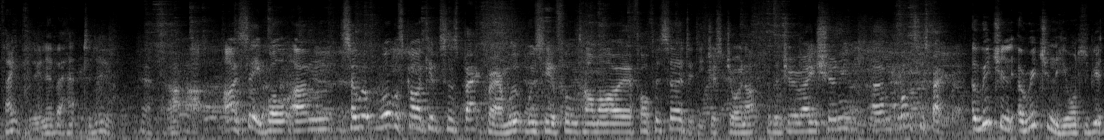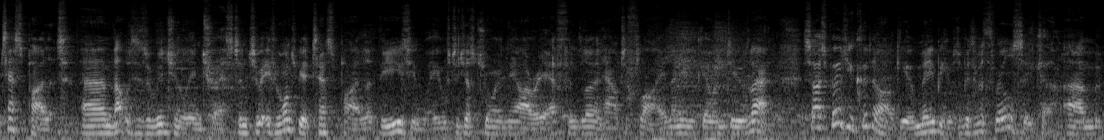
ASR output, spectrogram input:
thankfully never had to do. Yeah. I, see. Well, um, so what was Guy Gibson's background? Was he a full-time RAF officer? Did he just join up for the duration? Um, what was his background? Originally, originally he wanted to be a test pilot. Um, that was his original interest. And to, if you want to be a test pilot, the easy way was to just join the RAF and learn how to fly, and then he would go and do that. So I suppose you could argue maybe he was a bit of a thrill seeker. Um,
